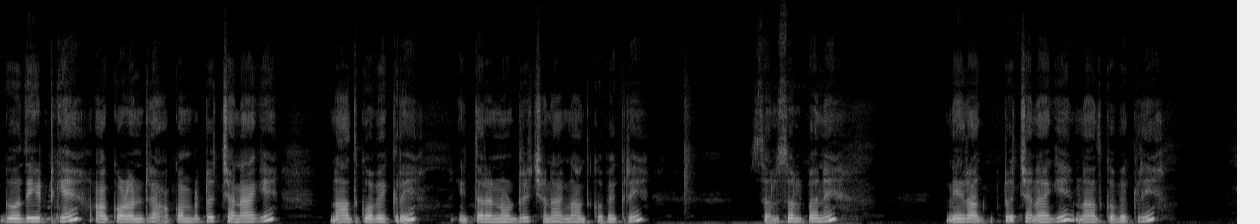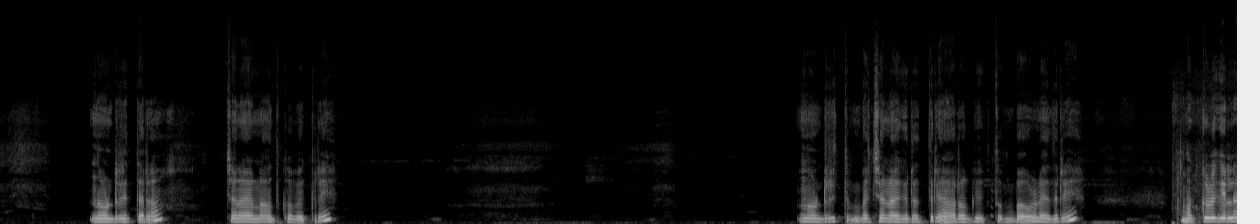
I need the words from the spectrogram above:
ಗೋಧಿ ಹಿಟ್ಟಿಗೆ ಹಾಕ್ಕೊಳ್ಳೋಣ್ರಿ ಹಾಕ್ಕೊಂಬಿಟ್ಟು ಚೆನ್ನಾಗಿ ನಾದ್ಕೋಬೇಕ್ರಿ. ಈ ಥರ ನೋಡಿರಿ, ಚೆನ್ನಾಗಿ ನಾದ್ಕೋಬೇಕ್ರಿ. ಸ್ವಲ್ಪ ಸ್ವಲ್ಪನೇ ನೀರು ಹಾಕ್ಬಿಟ್ಟು ಚೆನ್ನಾಗಿ ನಾದ್ಕೋಬೇಕ್ರಿ. ನೋಡಿರಿ ಈ ಥರ ಚೆನ್ನಾಗಿ ನಾದ್ಕೋಬೇಕ್ರಿ. ನೋಡಿರಿ, ತುಂಬ ಚೆನ್ನಾಗಿರುತ್ತೆ ರೀ ಆರೋಗ್ಯಕ್ಕೆ ತುಂಬ ಒಳ್ಳೇದು ರೀ ಮಕ್ಕಳಿಗೆಲ್ಲ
